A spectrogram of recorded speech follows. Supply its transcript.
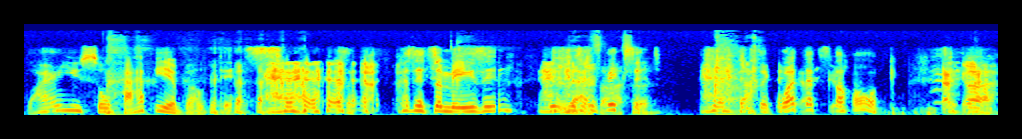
"Why are you so happy about this?" I was like, "Because it's amazing. Here's That's Mr. Fix awesome. It." She's like, "What? That's That's, the Hulk." Like, ah,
